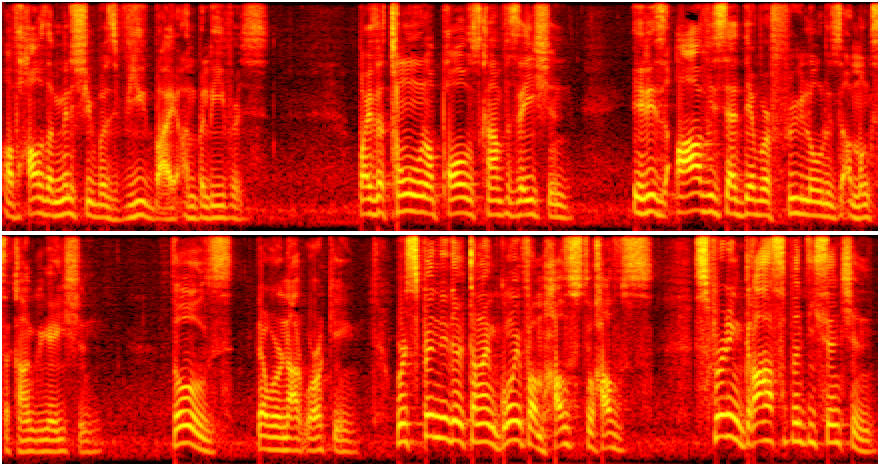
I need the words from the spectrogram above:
of how the ministry was viewed by unbelievers. By the tone of Paul's conversation, it is obvious that there were freeloaders amongst the congregation. Those that were not working were spending their time going from house to house, spreading gossip and dissension.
